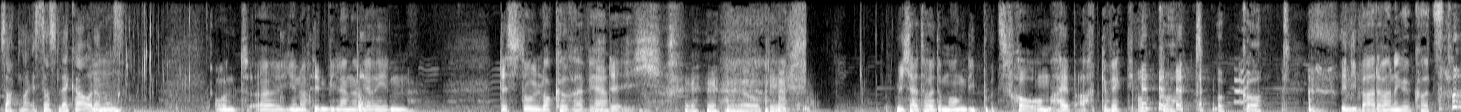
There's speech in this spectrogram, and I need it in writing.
sag mal, ist das lecker oder was? Und äh, je nachdem, wie lange wir reden, desto lockerer werde ich. okay. Mich hat heute Morgen die Putzfrau um halb acht geweckt. Oh Gott, oh Gott. In die Badewanne gekotzt.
